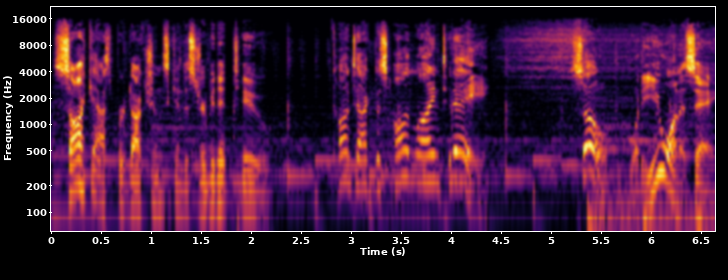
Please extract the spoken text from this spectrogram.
Sawcast Productions can distribute it too. Contact us online today. So, what do you want to say?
